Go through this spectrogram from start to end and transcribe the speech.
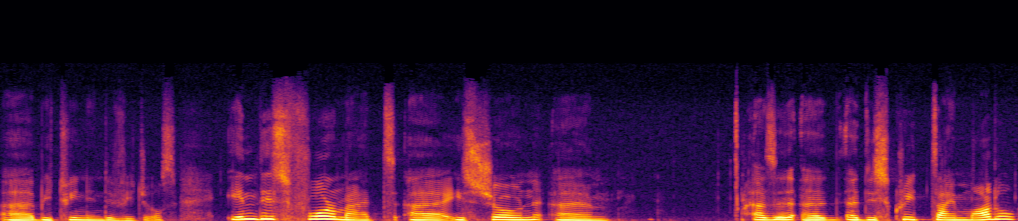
uh, between individuals. In this format uh, is shown um, as a, a, a, discrete time model,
